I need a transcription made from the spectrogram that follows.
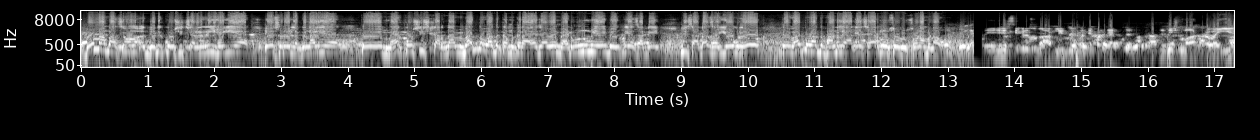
ਦੋਨਾਂ ਪਾਸਿਓਂ ਜਿਹੜੀ ਕੋਸ਼ਿਸ਼ ਚੱਲ ਰਹੀ ਹੈਗੀ ਹੈ, ਇਹ ਸਿਰੇ ਲੱਗਣ ਵਾਲੀ ਹੈ ਤੇ ਮੈਂ ਕੋਸ਼ਿਸ਼ ਕਰਦਾ ਵੀ ਵੱਧ ਤੋਂ ਵੱਧ ਕੰਮ ਕਰਾਇਆ ਜਾਵੇ। ਮੈਡਮ ਨੂੰ ਵੀ ਇਹ ਬੇਨਤੀ ਹੈ ਸਾਡੀ ਵੀ ਸਾਡਾ ਸਹਿਯੋਗ ਲਿਓ ਤੇ ਵੱਧ ਤੋਂ ਵੱਧ ਫੰਡ ਲਿਆ ਕੇ ਸ਼ਹਿਰ ਨੂੰ ਸੋ- ਸੋਹਣਾ ਬਣਾਓ। ਤੇ ਜਿਹੜੇ ਸਿਵਲ ਸੁਧਾਰ ਲਈ ਦੋ ਵੱਡੇ ਪ੍ਰੋਜੈਕਟ ਦੀ ਸ਼ੁਰੂਆਤ ਕਰਵਾਈ ਹੈ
